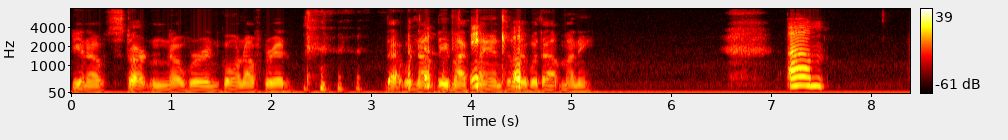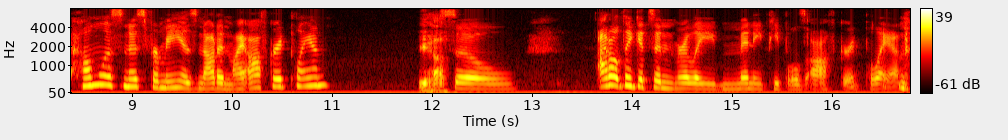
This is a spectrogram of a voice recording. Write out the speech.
you know, starting over and going off grid. that would not be my plan to live without money. Um, homelessness for me is not in my off-grid plan, Yeah, so I don't think it's in really many people's off-grid plan.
